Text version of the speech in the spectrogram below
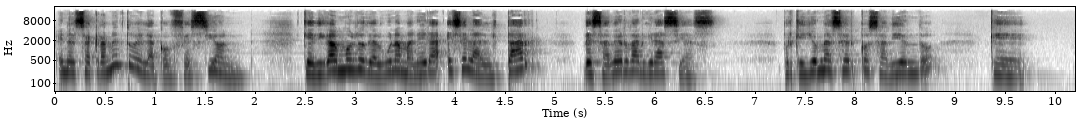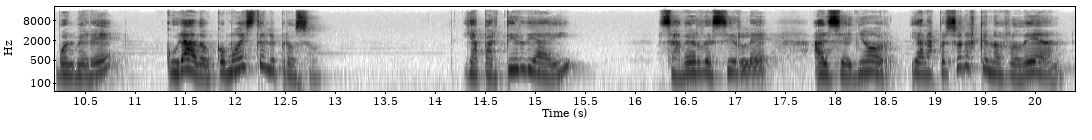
en el sacramento de la confesión, que digámoslo de alguna manera es el altar de saber dar gracias, porque yo me acerco sabiendo que volveré curado como este leproso. Y a partir de ahí, saber decirle al Señor y a las personas que nos rodean,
